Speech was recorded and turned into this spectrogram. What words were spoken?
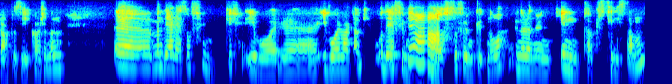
rart å si, kanskje, men uh, Men det er det som funker i vår, uh, i vår hverdag. Og det funker, Ja. har også funket nå, under denne inntakstilstanden.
